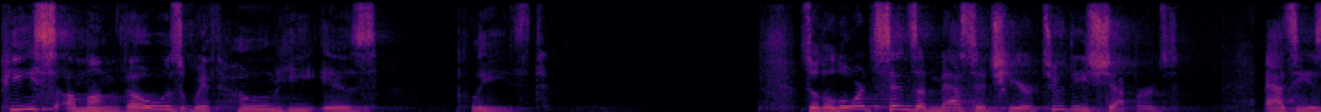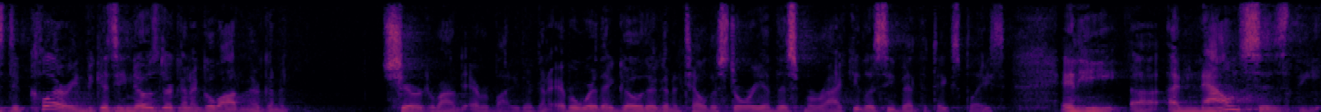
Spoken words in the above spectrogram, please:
peace among those with whom he is pleased. So the Lord sends a message here to these shepherds as he is declaring, because he knows they're going to go out and they're going to share it around to everybody. They're going to, everywhere they go, they're going to tell the story of this miraculous event that takes place. And he uh, announces the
